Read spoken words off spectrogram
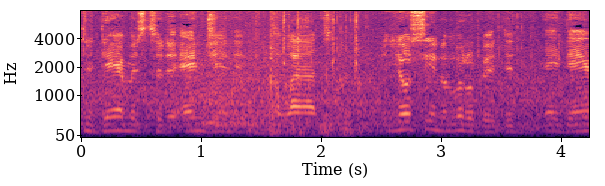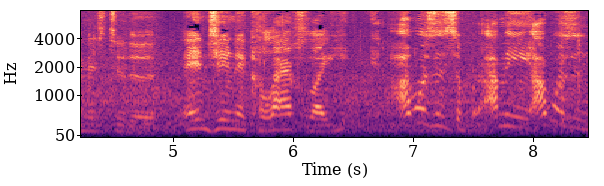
Did damage to the engine and collapsed. You'll see in a little bit. Did damage to the engine and collapsed. Like he, I wasn't. surprised. I mean, I wasn't.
